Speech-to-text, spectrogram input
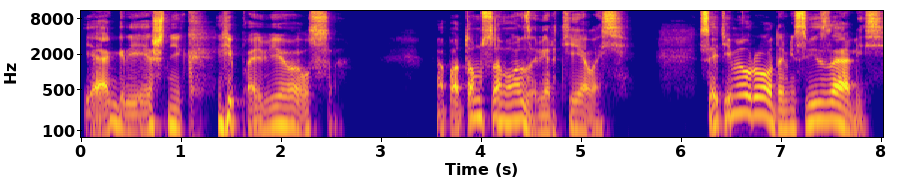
Я грешник и повелся. А потом само завертелось. С этими уродами связались.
